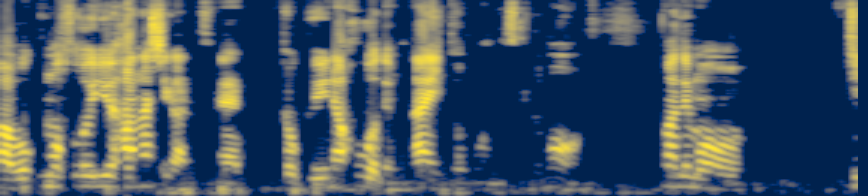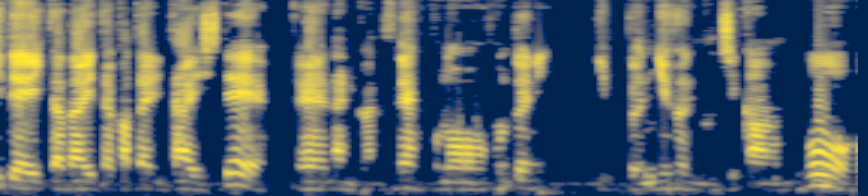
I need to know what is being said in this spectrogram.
まあ僕もそういう話がですね、得意な方でもないと思うんですけども、まあでも、来ていただいた方に対して、えー何かですね、この本当に1分2分の時間を、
